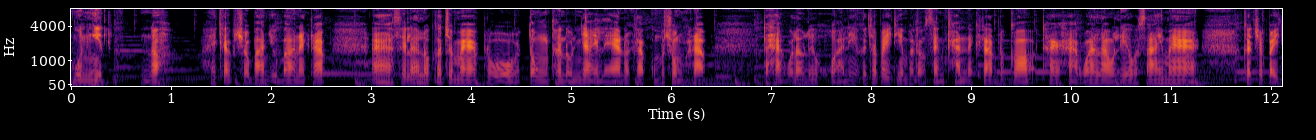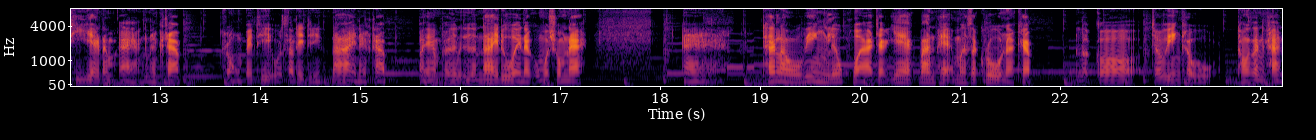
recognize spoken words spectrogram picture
หงุดหงิดเนาะ ให้กับชาวบ้านอยู่บ้างนะครับอ่าเสร็จแล้วเราก็จะมาโผล่ตรงถนนใหญ่แล้วนะครับคุณผู้ชมครับ ถ้าหากว่าเราเลี้ยวขวาเนี่ยก็จะไปที่อำเภอทองแสนขันนะครับ แล้วก็ถ้าหากว่าเราเลี้ยวซ้ายมา ก็จะไปที่แยกน้ำอ่างนะครับ ตรงไปที่อุตรดิตถ์ได้นะครับ ไปอำเภออื่นๆได้ด้วยนะคุณผู้ชมนะอ่าถ้าเราวิ่งเลี้ยวขวาจากแยกบ้านแพะเมื่อสักครู่นะครับแล้วก็จะวิ่งเข้าทองสันขัน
